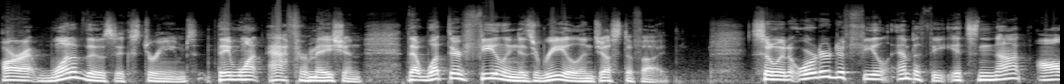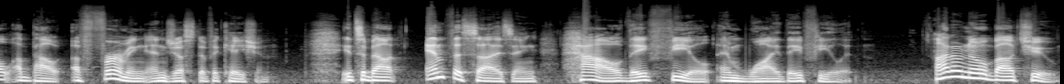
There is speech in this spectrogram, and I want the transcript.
are at one of those extremes, they want affirmation that what they're feeling is real and justified. So, in order to feel empathy, it's not all about affirming and justification. It's about emphasizing how they feel and why they feel it. I don't know about you,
